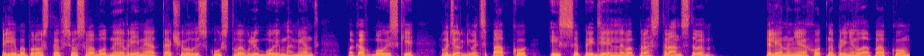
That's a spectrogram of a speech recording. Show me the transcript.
либо просто все свободное время оттачивал искусство в любой момент, по-ковбойски, выдергивать папку из сопредельного пространства. Лена неохотно приняла папку,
